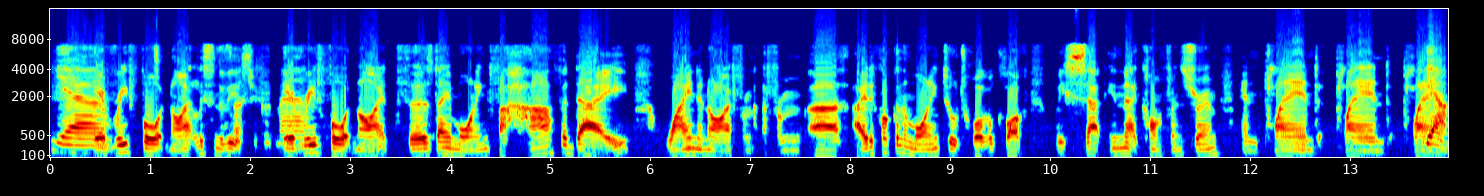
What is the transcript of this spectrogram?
Yeah. Every fortnight, listen to this a good man. every fortnight, Thursday morning for half a day, Wayne and I from from uh, eight o'clock in the morning till twelve o'clock, we sat in that conference room and planned, planned, planned. Yeah.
